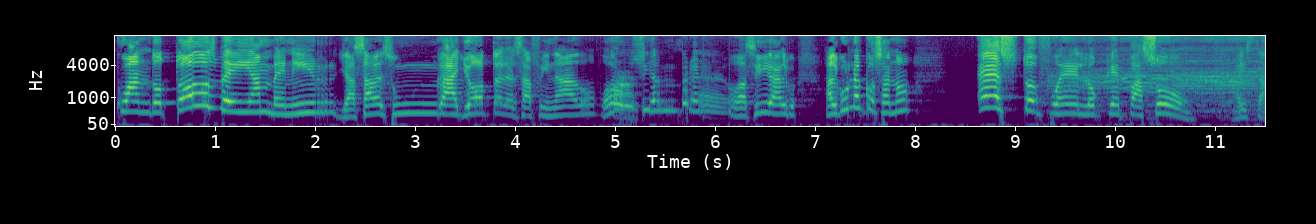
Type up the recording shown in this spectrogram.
cuando todos veían venir, ya sabes, un gallote desafinado, por siempre, o así, algo, alguna cosa, ¿no? Esto fue lo que pasó. Ahí está,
